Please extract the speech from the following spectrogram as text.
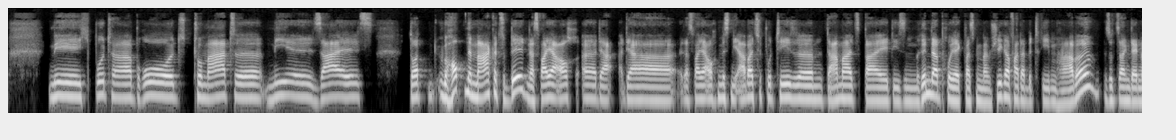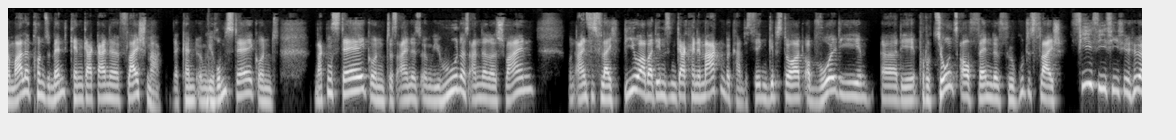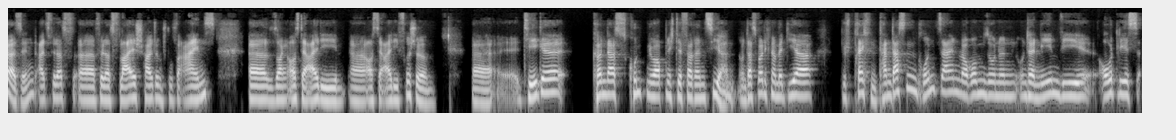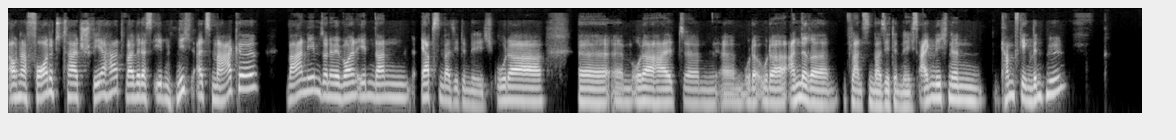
Milch, Butter, Brot, Tomate, Mehl, Salz, dort überhaupt eine Marke zu bilden. Das war ja auch äh, der, der, das war ja auch ein bisschen die Arbeitshypothese damals bei diesem Rinderprojekt, was ich mit meinem Schwiegervater betrieben habe. Sozusagen der normale Konsument kennt gar keine Fleischmarken. Der kennt irgendwie mhm. Rumsteak und Nackensteak und das eine ist irgendwie Huhn, das andere ist Schwein und eins ist vielleicht Bio, aber dem sind gar keine Marken bekannt. Deswegen gibt es dort, obwohl die, äh, die Produktionsaufwände für gutes Fleisch viel, viel, viel, viel höher sind als für das, äh, für das Fleisch Haltungsstufe 1, äh, sozusagen aus der Aldi, äh, aus der Aldi frische äh, Theke, können das Kunden überhaupt nicht differenzieren. Und das wollte ich mal mit dir besprechen. Kann das ein Grund sein, warum so ein Unternehmen wie Oatly es auch nach vorne total schwer hat, weil wir das eben nicht als Marke wahrnehmen, sondern wir wollen eben dann erbsenbasierte Milch oder äh, ähm, oder halt ähm, ähm, oder oder andere pflanzenbasierte Milch. Ist eigentlich ein Kampf gegen Windmühlen?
